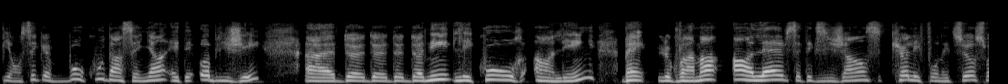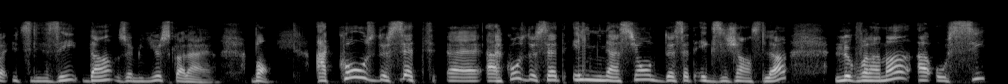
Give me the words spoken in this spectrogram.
puis on sait que beaucoup d'enseignants étaient obligés euh, de, de, donner les cours en ligne, ben, le gouvernement enlève cette exigence que les fournitures soient utilisées dans un milieu scolaire. Bon, à cause de cette, euh, à cause de cette élimination de cette exigence-là, le gouvernement a aussi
